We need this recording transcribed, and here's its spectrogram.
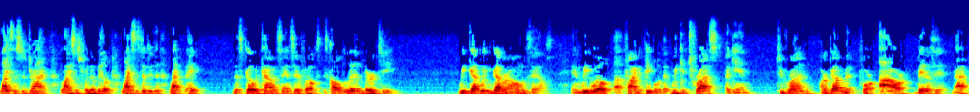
license to drive, license for the build, license to do the like. Hey, let's go with common sense here, folks. It's called liberty. We got we can govern our own selves, and we will uh, find the people that we can trust again to run our government for our benefit, not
